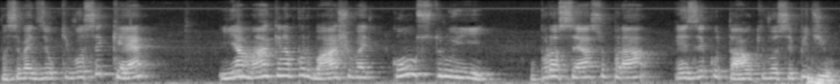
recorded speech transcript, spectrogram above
Você vai dizer o que você quer e a máquina por baixo vai construir o processo para executar o que você pediu.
